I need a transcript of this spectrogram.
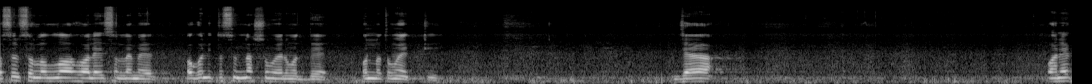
রসুল সাল্লাহ আলাইসাল্লামের অগণিত সুন্নার সময়ের মধ্যে অন্যতম একটি। যা অনেক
